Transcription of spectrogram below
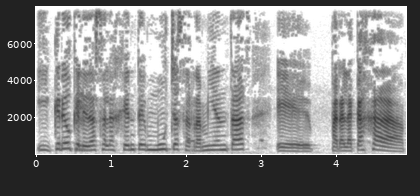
y creo que le das a la gente muchas herramientas eh, para la caja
